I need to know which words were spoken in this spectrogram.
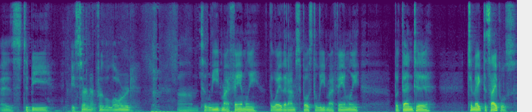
is to be a servant for the Lord, um, to lead my family the way that I'm supposed to lead my family, but then to to make disciples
